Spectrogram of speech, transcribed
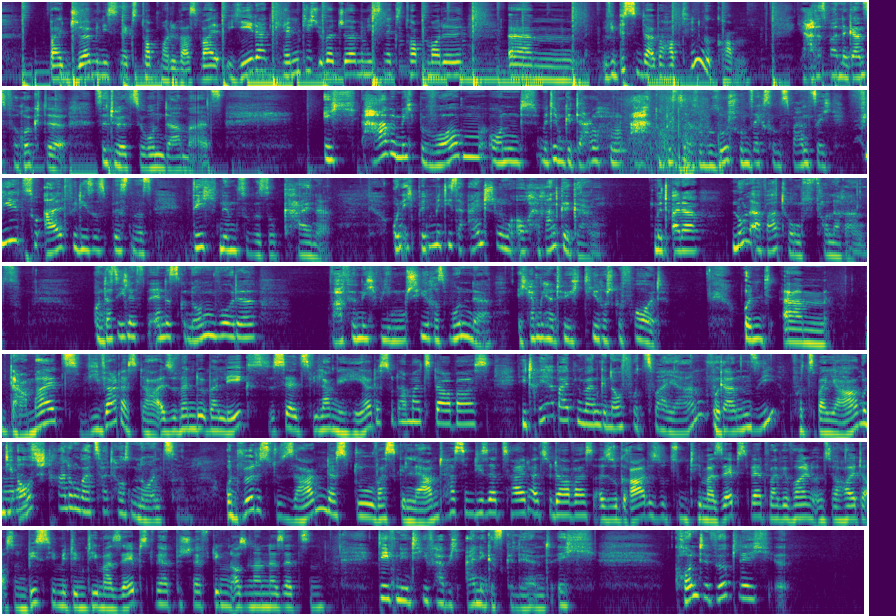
bei Germany's Next Topmodel warst, weil jeder kennt dich über Germany's Next Topmodel. Ähm, wie bist du da überhaupt hingekommen? Ja, das war eine ganz verrückte Situation damals. Ich habe mich beworben und mit dem Gedanken, ach, du bist ja sowieso schon 26, viel zu alt für dieses Business, dich nimmt sowieso keiner. Und ich bin mit dieser Einstellung auch herangegangen, mit einer null Erwartungstoleranz. Und dass ich letzten Endes genommen wurde, war für mich wie ein schieres Wunder. Ich habe mich natürlich tierisch gefreut. Und ähm, damals, wie war das da? Also wenn du überlegst, ist ja jetzt wie lange her, dass du damals da warst? Die Dreharbeiten waren genau vor zwei Jahren, vor, begannen sie. Vor zwei Jahren? Und die Ausstrahlung war 2019. Und würdest du sagen, dass du was gelernt hast in dieser Zeit, als du da warst? Also gerade so zum Thema Selbstwert, weil wir wollen uns ja heute auch so ein bisschen mit dem Thema Selbstwert beschäftigen, auseinandersetzen. Definitiv habe ich einiges gelernt. Ich konnte wirklich äh,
